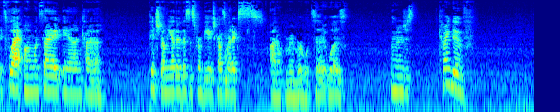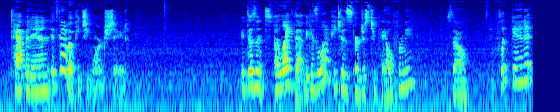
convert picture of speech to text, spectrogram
it's flat on one side and kind of pinched on the other. This is from BH Cosmetics. I don't remember what set it was. I'm going to just kind of tap it in. It's kind of a peachy orange shade. It doesn't, I like that because a lot of peaches are just too pale for me. So, flick in it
